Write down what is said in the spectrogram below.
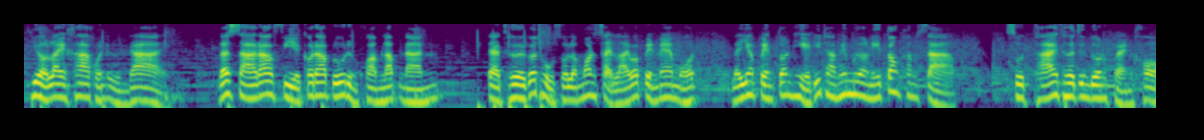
เที่ยวไล่ฆ่าคนอื่นได้ และซาร่าเฟียก็รับรู้ถึงความลับนั้น แต่เธอก็ถูกโซโลมอนใส่ร้ายว่าเป็นแม่มด และยังเป็นต้นเหตุที่ทำให้เมืองนี้ต้องคำสาป สุดท้ายเธอจึงโดนแขวนคอ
